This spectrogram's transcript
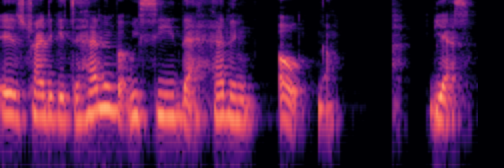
is try to get to heaven, but we see that heaven, oh no. Yes,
